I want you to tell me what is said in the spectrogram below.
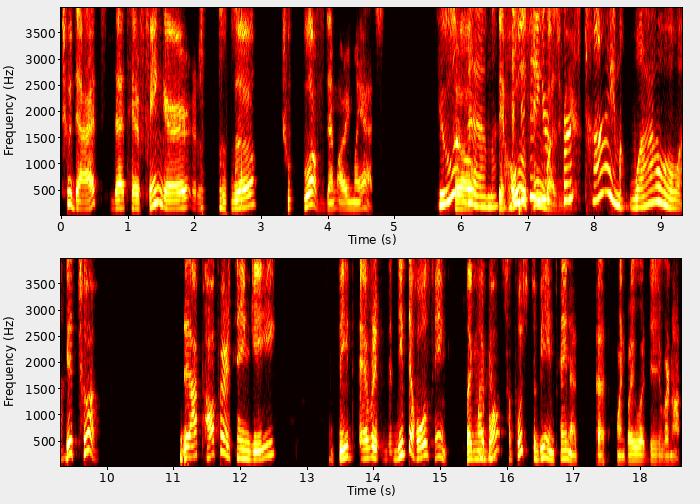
to that that her fingers the two of them are in my ass Two so of them. the whole and this thing is your was weird. first time. Wow. Yeah, sure. That popper thingy did every did the whole thing. Like my Okay. balls supposed to be in pain at that point, but they were not.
